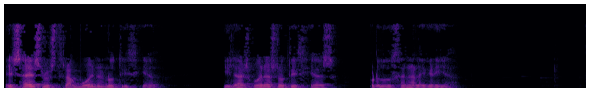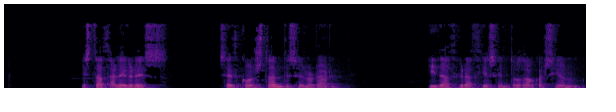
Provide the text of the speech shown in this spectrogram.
Esa es nuestra buena noticia y las buenas noticias producen alegría. Estad alegres, sed constantes en orar y dad gracias en toda ocasión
